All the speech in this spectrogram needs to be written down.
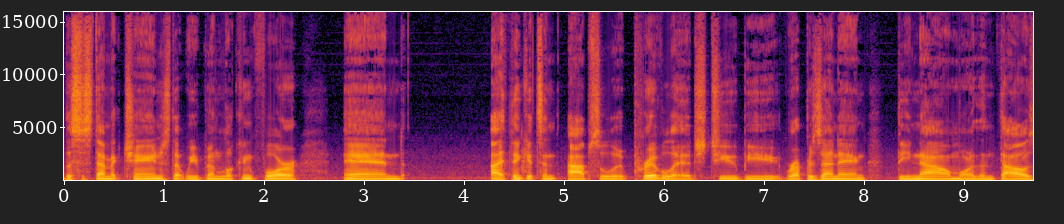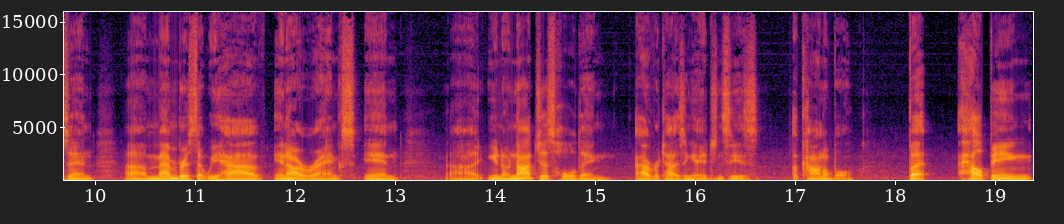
the systemic change that we've been looking for. And I think it's an absolute privilege to be representing the now more than thousand uh, members that we have in our ranks in, uh, you know, not just holding advertising agencies accountable, but helping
